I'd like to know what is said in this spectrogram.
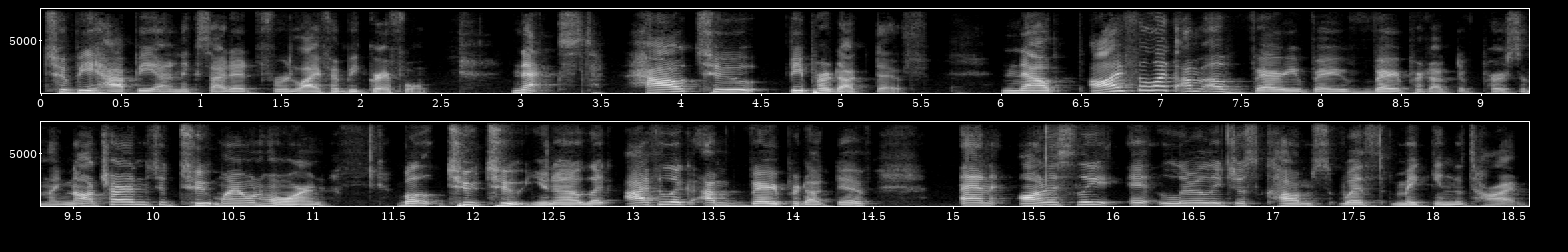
to be happy and excited for life and be grateful. Next, how to be productive. Now, I feel like I'm a very, very, very productive person. Like, not trying to toot my own horn, but toot toot, you know? Like, I feel like I'm very productive. And honestly, it literally just comes with making the time.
